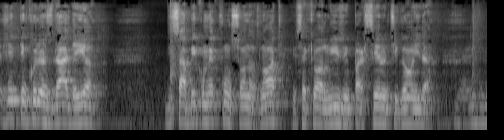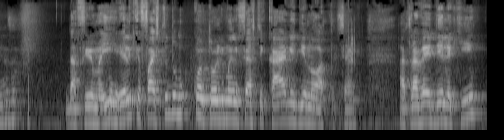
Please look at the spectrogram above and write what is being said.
A gente tem curiosidade aí, ó, de saber como é que funciona as notas. Esse aqui é o Luiz, o parceiro antigão aí da, aí, da firma aí. Ele que faz tudo o controle de manifesto de carga e de nota, certo? Através dele aqui,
